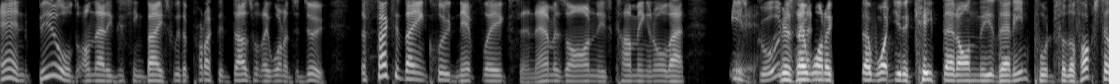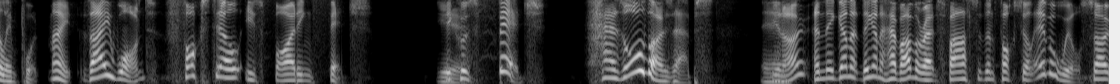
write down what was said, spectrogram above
and build on that existing base with a product that does what they want it to do. The fact that they include Netflix and Amazon is coming and all that is Yeah, good because they want to. They want you to keep that on the that input for the Foxtel input. mate, they want Foxtel is fighting Fetch Yeah, because Fetch has all those apps, yeah. you know, and they're gonna they're gonna have other apps faster than Foxtel ever will. So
